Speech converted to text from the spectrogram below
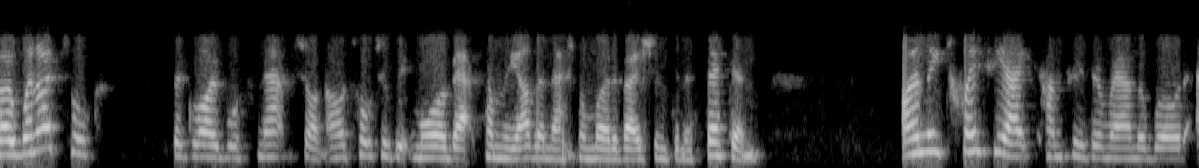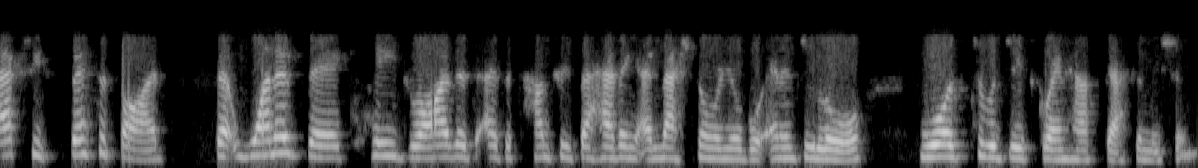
So when I took the global snapshot, I'll talk to you a bit more about some of the other national motivations in a second, only 28 countries around the world actually specified that one of their key drivers as a country for having a national renewable energy law was to reduce greenhouse gas emissions.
